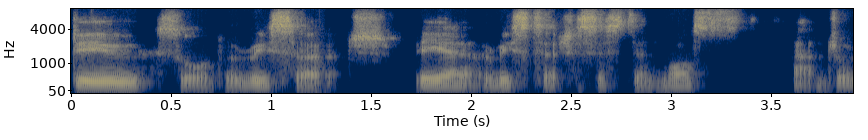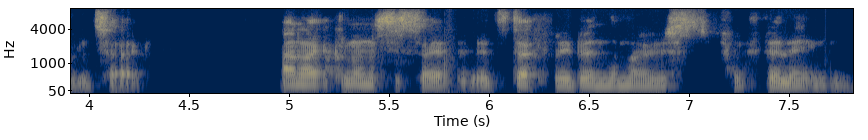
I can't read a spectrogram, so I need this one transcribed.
do sort of a research, be a research assistant whilst at Georgia Tech. And I can honestly say it's definitely been the most fulfilling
